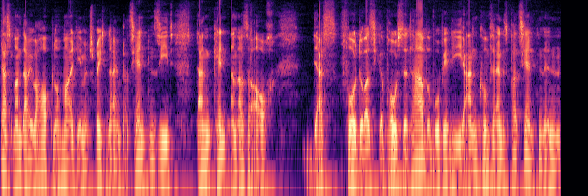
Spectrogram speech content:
dass man da überhaupt nochmal dementsprechend einen Patienten sieht. Dann kennt man also auch das Foto, was ich gepostet habe, wo wir die Ankunft eines Patienten in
